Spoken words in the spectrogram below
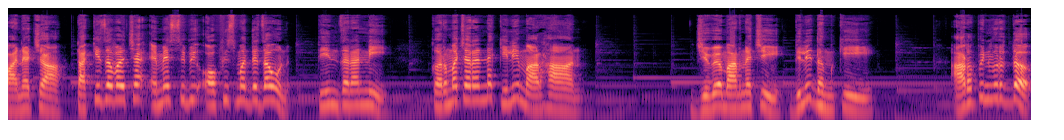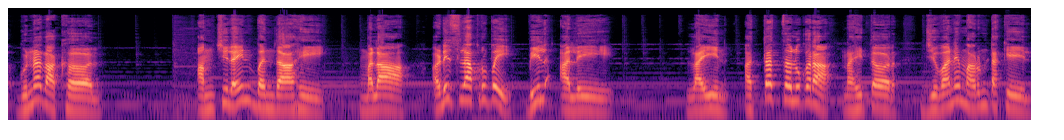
पाण्याच्या टाकीजवळच्या एम एस सी बी ऑफिसमध्ये जाऊन तीन जणांनी कर्मचाऱ्यांना केली मारहाण. जिवे मारण्याची दिली धमकी. आरोपींविरुद्ध गुन्हा दाखल. आमची लाईन बंद आहे. मला अडीच लाख रुपये बिल आले. लाईन आत्ताच चालू करा नाहीतर जीवाने मारून टाकेल.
